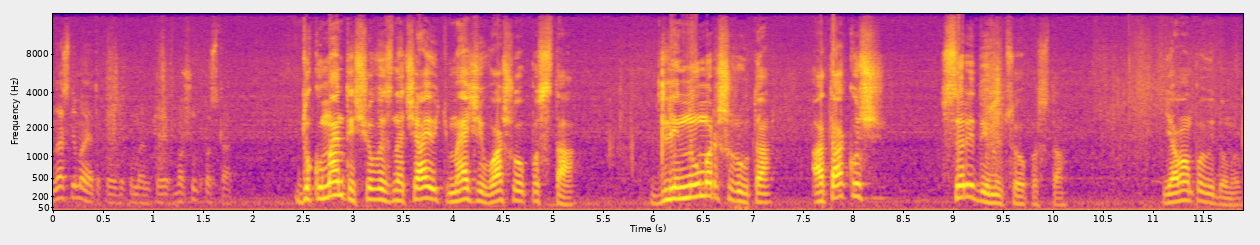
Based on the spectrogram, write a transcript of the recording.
У нас немає такого документу, як маршрут поста. Документи, що визначають межі вашого поста, длину маршрута, а також середину цього поста. Я вам повідомив.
